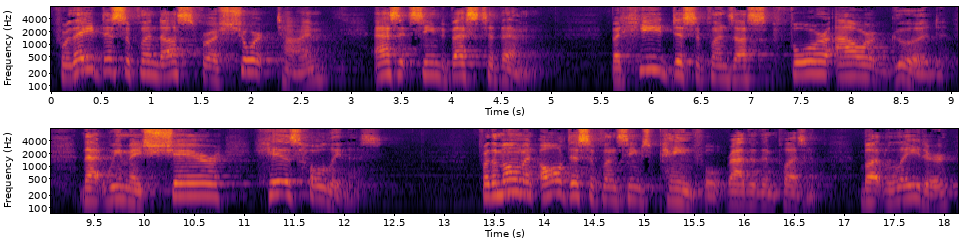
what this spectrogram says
For they disciplined us for a short time, as it seemed best to them. But He disciplines us for our good, that we may share His holiness. For the moment, all discipline seems painful rather than pleasant but later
